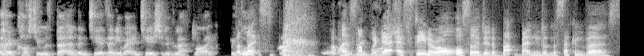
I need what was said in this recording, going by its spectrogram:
her costume was better than Tia's anyway, and Tia should have left like but before. let's let's not forget, Asttina also did a back bend in the second verse.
